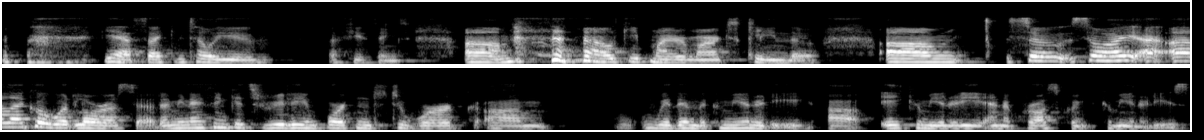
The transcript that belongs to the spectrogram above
yes, I can tell you a few things. Um, I'll keep my remarks clean though. Um, so so I, I, I echo what Laura said. I mean, I think it's really important to work um, within the community, uh, a community and across communities.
